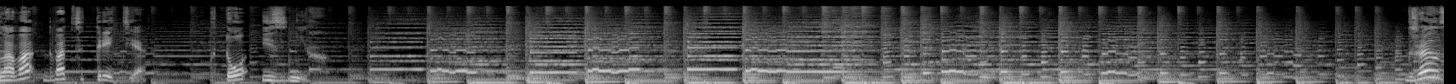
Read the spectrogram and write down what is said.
Глава 23. Кто из них? Джайлз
